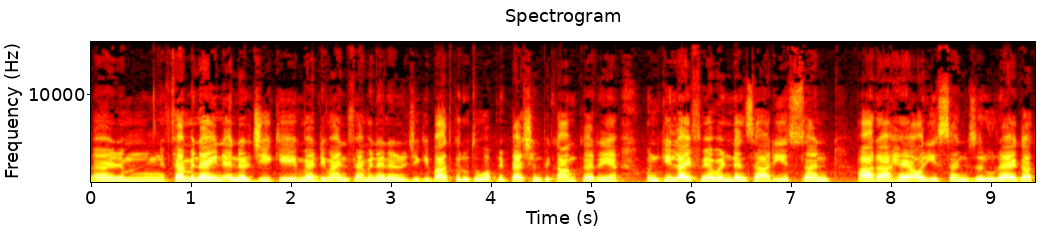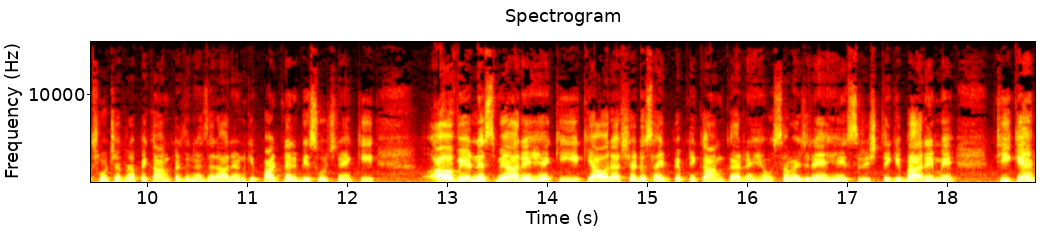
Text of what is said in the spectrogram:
फेमिनाइन एनर्जी की, मैं डिवाइन फेमिनाइन एनर्जी की बात करूँ तो वो अपने पैशन पे काम कर रहे हैं। उनकी लाइफ में अबंडेंस आ रही है सन आ रहा है और ये सन ज़रूर आएगा। थ्रोट चक्रा पे काम करते नज़र आ रहे हैं, उनके पार्टनर भी सोच रहे हैं कि अवेयरनेस में आ रहे हैं कि ये क्या हो रहा है। शेडो साइड पे अपने काम कर रहे हैं, वो समझ रहे हैं इस रिश्ते के बारे में। ठीक है,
